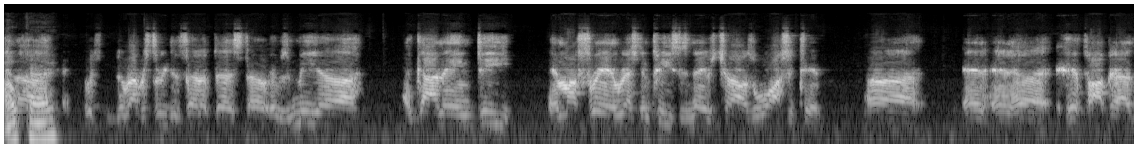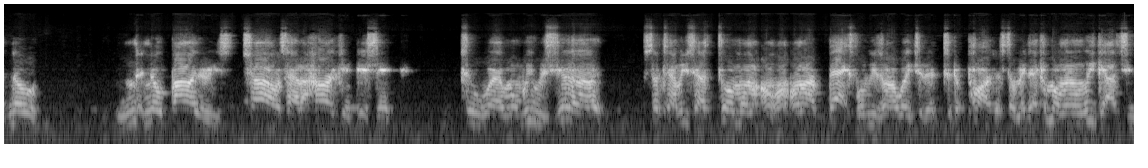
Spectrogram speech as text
And, Okay. Uh, which the Rappers Three developed that stuff. It was me, uh, a guy named D, and my friend, rest in peace. His name is Charles Washington. Uh, and and uh, hip hop has no no boundaries. Charles had a heart condition to where when we was young, sometimes we just had to throw him on, on, on our backs when we was on our way to the to the park and stuff like that. Come on, man, we got you.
